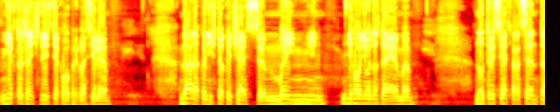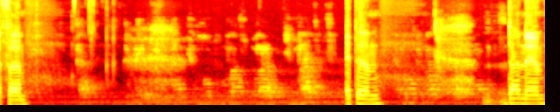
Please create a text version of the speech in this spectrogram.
некоторые женщины из тех, кого пригласили. Да, да, конечно, только часть. Мы никого не вынуждаем. Ну, 35% это данные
